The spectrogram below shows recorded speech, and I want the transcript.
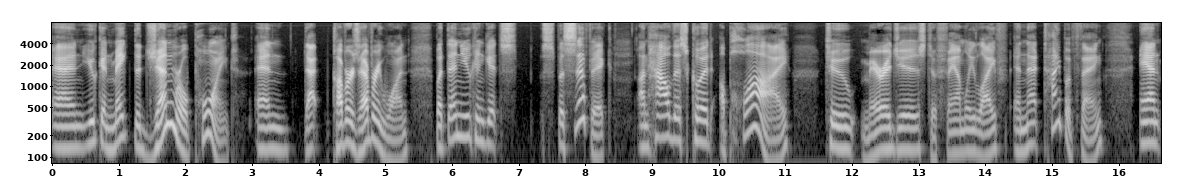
and you can make the general point, and that covers everyone, but then you can get specific on how this could apply to marriages, to family life, and that type of thing. And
